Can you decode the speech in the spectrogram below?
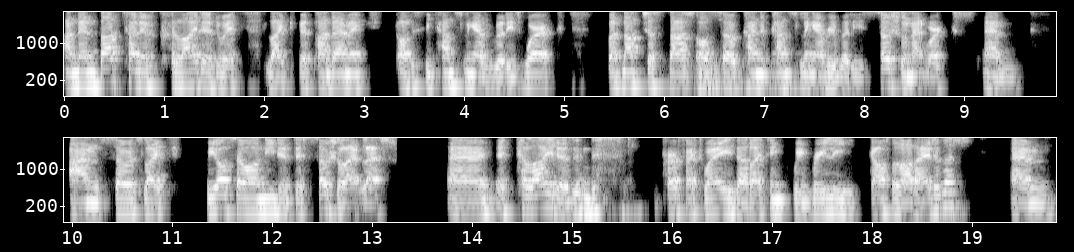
And then that kind of collided with like the pandemic, obviously cancelling everybody's work, but not just that, also kind of cancelling everybody's social networks. Um, and so it's like we also all needed this social outlet. Uh, it collided in this perfect way that I think we really got a lot out of it. Um,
